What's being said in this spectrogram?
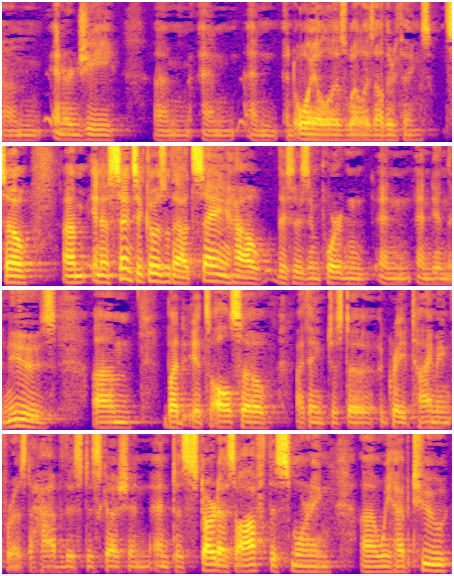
um, energy um, and, and, and oil as well as other things. So, um, in a sense, it goes without saying how this is important and, and in the news, um, but it's also, I think, just a, a, great timing for us to have this discussion. And to start us off this morning, uh, we have two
